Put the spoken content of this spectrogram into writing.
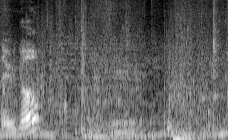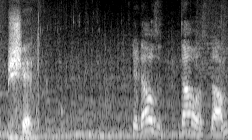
There you go. Shit. Okay, that was that was dumb.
